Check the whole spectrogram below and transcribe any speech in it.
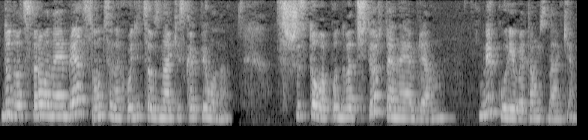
До 22 ноября Солнце находится в знаке Скорпиона. С 6 по 24 ноября Меркурий в этом знаке.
